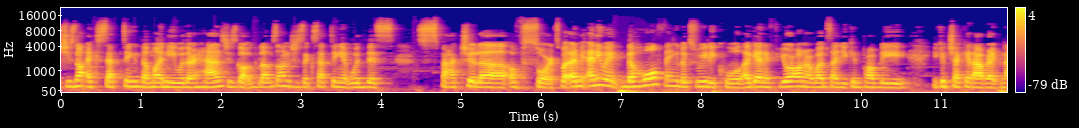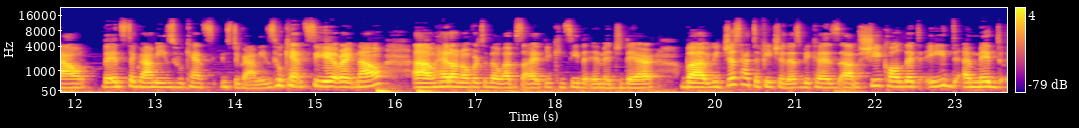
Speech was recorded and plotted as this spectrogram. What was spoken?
she's not accepting the money with her hands. She's got gloves on, and she's accepting it with this spatula of sorts. But I mean, anyway, the whole thing looks really cool. Again, if you're on our website, you can probably you can check it out right now. The Instagrammies who can't Instagrammies who can't see it right now, um, head on over to the website. You can see the image there. But we just had to feature this because um, she called it Eid amid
